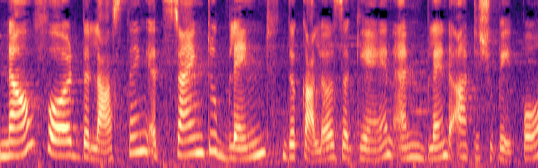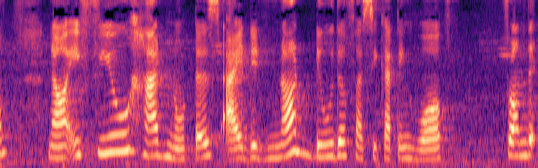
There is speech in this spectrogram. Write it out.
Now for the last thing, it's time to blend the colors again and blend our tissue paper. Now if you had noticed, I did not do the fussy cutting work from the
